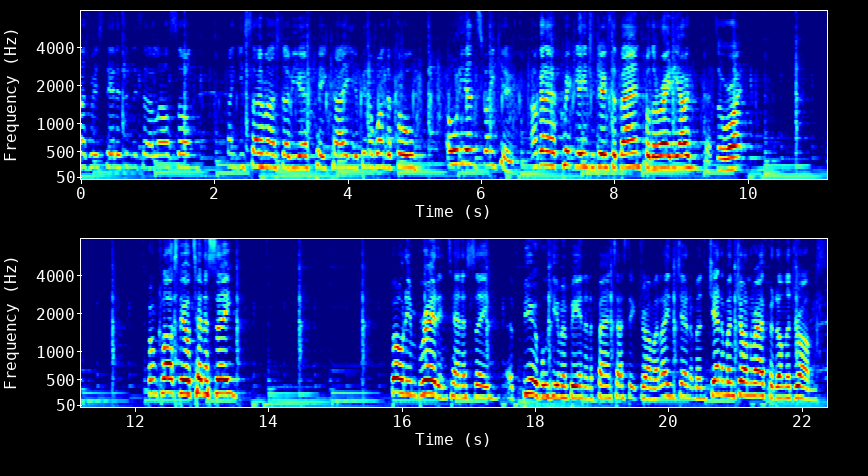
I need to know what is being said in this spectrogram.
Much. We're Steelism. This is our last song. Thank you so much, WFPK. You've been a wonderful audience. Thank you. I'm going to quickly introduce the band for the radio. That's all right. From Clarksville, Tennessee. Born and bred in Tennessee, a beautiful human being and a fantastic drummer. Ladies and gentlemen, gentleman John Radford on the drums.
